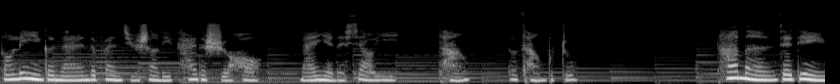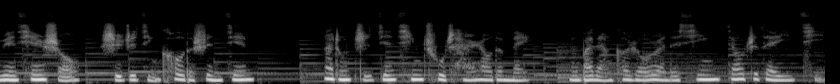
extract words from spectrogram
从另一个男人的饭局上离开的时候，满眼的笑意，藏都藏不住。他们在电影院牵手，十指紧扣的瞬间，那种指尖轻触缠绕的美，能把两颗柔软的心交织在一起，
